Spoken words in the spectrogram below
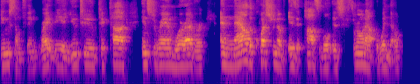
do something right via YouTube, TikTok, Instagram, wherever. And now the question of is it possible is thrown out the window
